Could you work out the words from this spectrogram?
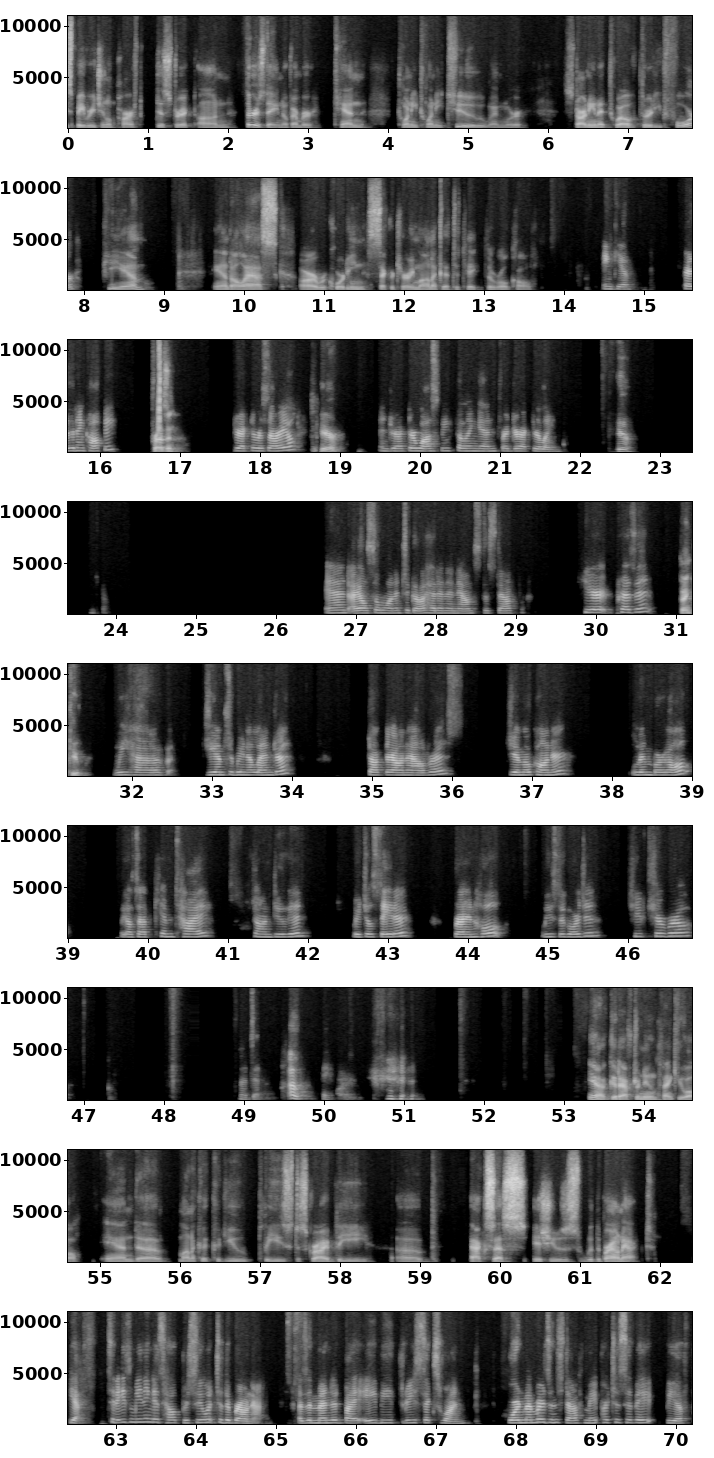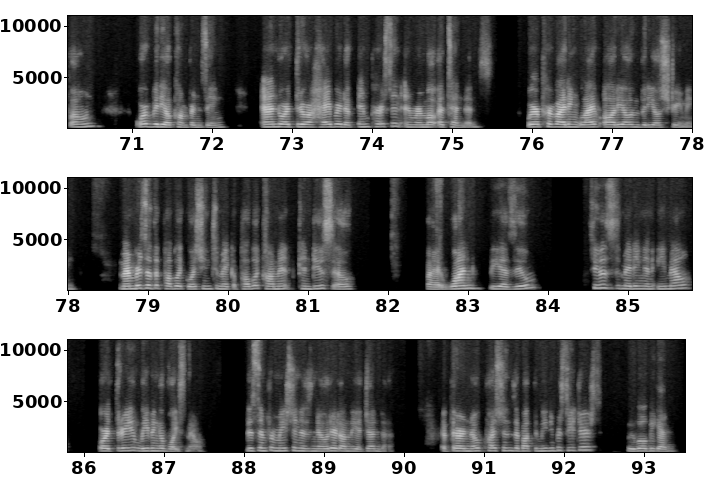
East Bay Regional Park District on Thursday, November 10, 2022, and we're starting at 12:34 p.m. And I'll ask our recording secretary, Monica, to take the roll call. Thank you. President Coffey, Present. Director Rosario, Here. and Director Waespi filling in for Director Lane. Here. And I also wanted to go ahead and announce the staff here present. Thank you. We have GM Sabrina Landreth, Dr. Ana Alvarez, Jim O'Connor, Lynn Boralt. We also have Kim Tai, Sean Dugan, Rachel Sater, Brian Holt, Lisa Goorjian, Chief Cherborough. That's it. Oh, hey. Yeah, good afternoon. Thank you all. And uh, Monica, could you please describe the uh, access issues with the Brown Act? Yes, today's meeting is held pursuant to the Brown Act as amended by AB 361. Board members and staff may participate via phone or video conferencing and or through a hybrid of in-person and remote attendance. We are providing live audio and video streaming. Members of the public wishing to make a public comment can do so by one, via Zoom, two, submitting an email, or three, leaving a voicemail. This information is noted on the agenda. If there are no questions about the meeting procedures, we will begin.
